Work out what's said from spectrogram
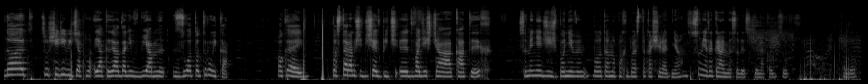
No, ale cóż się dziwić, jak, jak ja na nim wbijam złoto trójka. Okej, postaram się dzisiaj wbić y, 20k tych. W sumie nie dziś, bo nie wiem, bo ta mapa chyba jest taka średnia. W sumie zagrajmy sobie sobie na końcu tego.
